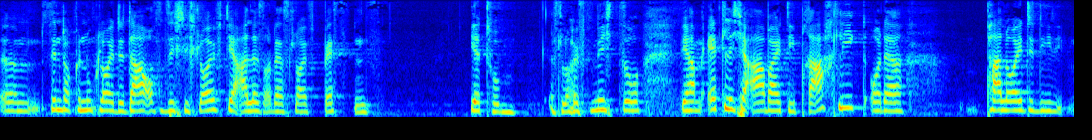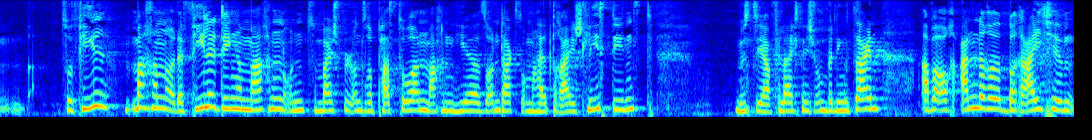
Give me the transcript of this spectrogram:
ähm, sind doch genug Leute da, offensichtlich läuft ja alles oder es läuft bestens. Irrtum. Es läuft nicht so. Wir haben etliche Arbeit, die brach liegt oder ein paar Leute, die zu viel machen oder viele Dinge machen. Und zum Beispiel unsere Pastoren machen hier sonntags um halb drei Schließdienst. Müsste ja vielleicht nicht unbedingt sein. Aber auch andere Bereiche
